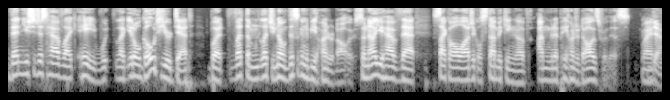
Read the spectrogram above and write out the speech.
then you should just have like, hey, w- like it'll go to your debt, but let them let you know this is going to be hundred dollars. So now you have that psychological stomaching of I'm going to pay hundred dollars for this, right? Yeah.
